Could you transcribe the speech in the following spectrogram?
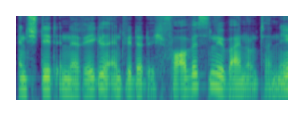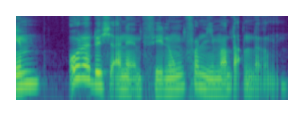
entsteht in der Regel entweder durch Vorwissen über ein Unternehmen oder durch eine Empfehlung von jemand anderem.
